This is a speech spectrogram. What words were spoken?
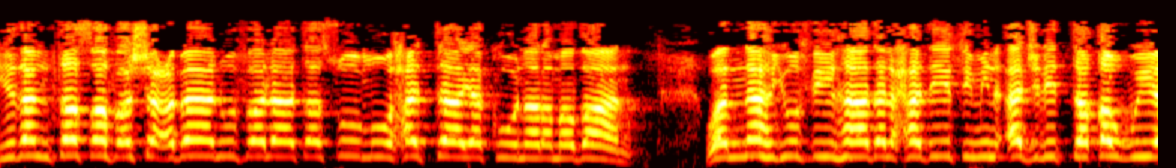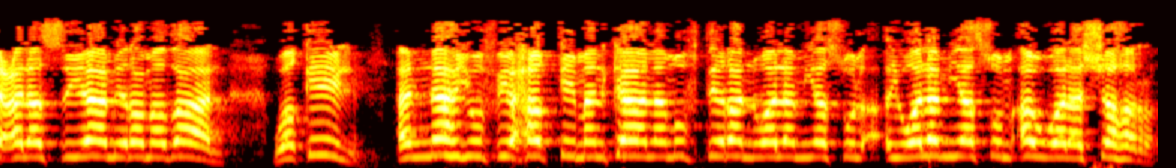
إذا انتصف شعبان فلا تصوموا حتى يكون رمضان. والنهي في هذا الحديث من أجل التقوي على صيام رمضان. وقيل النهي في حق من كان مفطرا ولم يصل ولم يصم أول الشهر.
